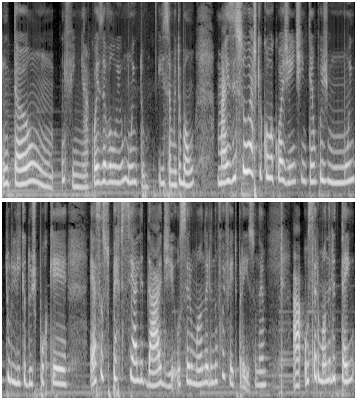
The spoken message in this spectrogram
Então, enfim, a coisa evoluiu muito. Isso é muito bom, mas isso acho que colocou a gente em tempos muito líquidos porque essa superficialidade, o ser humano ele não foi feito para isso, né? o ser humano ele tem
